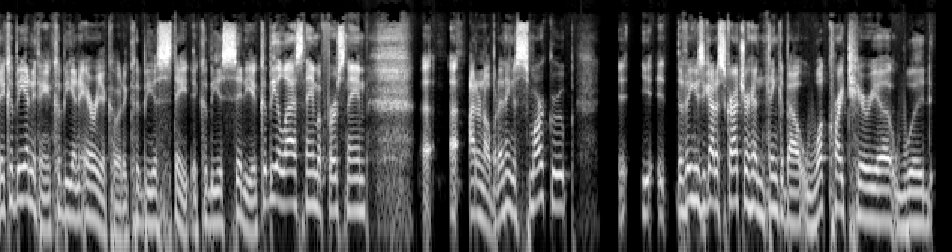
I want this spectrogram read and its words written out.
it could be anything. It could be an area code. It could be a state. It could be a city. It could be a last name, a first name. Uh, uh, I don't know. But I think a smart group, it, it, the thing is, you got to scratch your head and think about what criteria would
